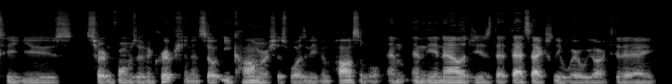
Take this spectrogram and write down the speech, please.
to use certain forms of encryption, and so e-commerce just wasn't even possible. And and the analogy is that that's actually where we are today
